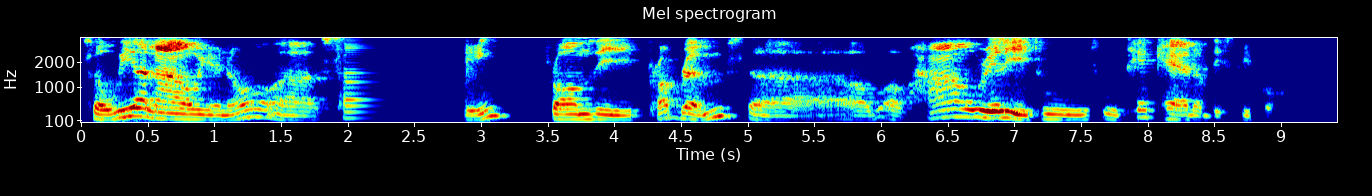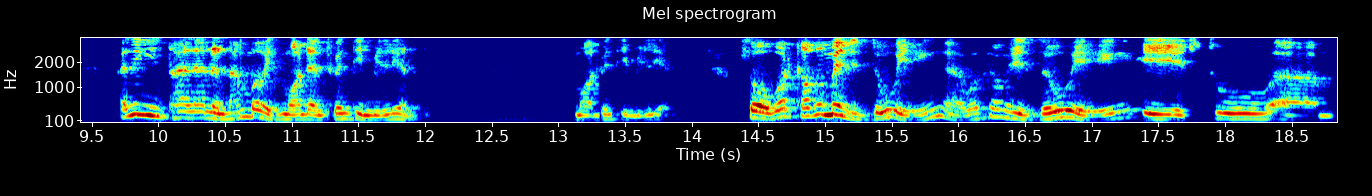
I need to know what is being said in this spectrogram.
So we are now, you know, uh, suffering from the problems uh, of, of, how really to, to take care of these people. I think in Thailand, the number is more than 20 million, more than 20 million. So what government is doing, uh, what government is doing is to um,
